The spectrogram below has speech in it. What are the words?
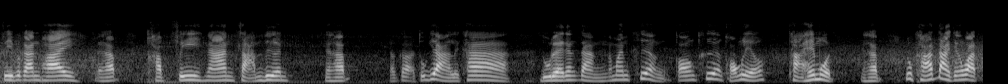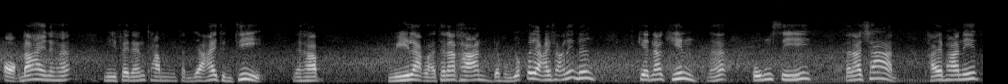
ฟรีประกันภัยนะครับ ขับฟรีนาน 3 เดือนนะครับ แล้วก็ทุกอย่างเลยค่า ดูแลต่างๆ น้ำมันเครื่องกองเครื่องของเหลวถ่ายให้หมดนะครับลูกค้าต่างจังหวัดออกได้นะฮะมีไฟแนนซ์ทำสัญญาให้ถึงที่นะครับมีหลากหลายธนาคาร เดี๋ยวผมยกตัวอย่างให้ฟังนิดนึง เกียรตินาคินนะฮะกรุงศรีธนาชาติ ไทยพาณิชย์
